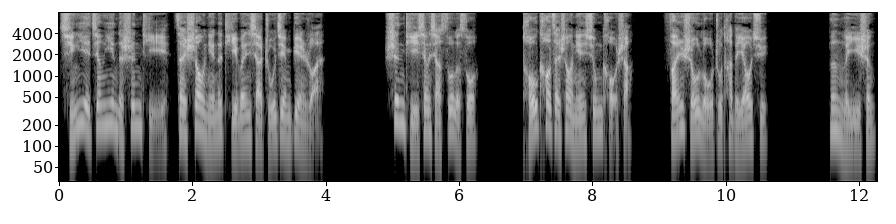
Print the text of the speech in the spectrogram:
秦叶僵硬的身体在少年的体温下逐渐变软，身体向下缩了缩，头靠在少年胸口上，反手搂住他的腰躯，嗯了一声，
